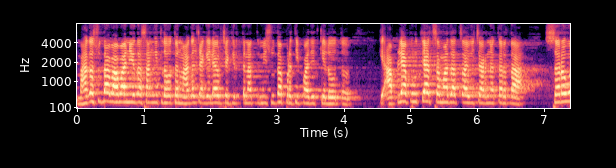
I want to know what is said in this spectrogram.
मागं सुद्धा बाबांनी एकदा सांगितलं होतं मागलच्या गेल्यावरच्या कीर्तनात मी सुद्धा प्रतिपादित केलं होतं की आपल्या पुरत्याच समाजाचा विचार न करता सर्व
